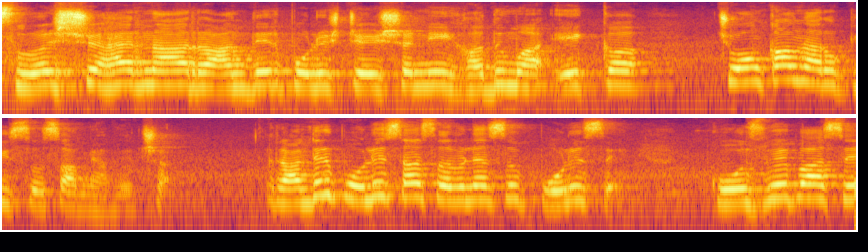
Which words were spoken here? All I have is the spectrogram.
સુરત શહેરના રાંદેર પોલીસ સ્ટેશનની હદમાં એક ચોંકાવનારો કિસ્સો સામે આવ્યો છે. રાંદેર પોલીસના સર્વેલન્સ પોલીસે કોઝવે પાસે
